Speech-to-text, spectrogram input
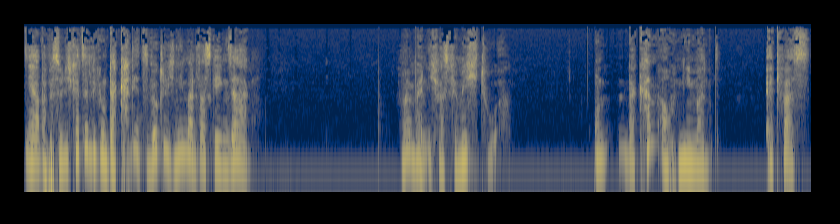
ja, aber Persönlichkeitsentwicklung, da kann jetzt wirklich niemand was gegen sagen. Wenn ich was für mich tue. Und da kann auch niemand etwas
